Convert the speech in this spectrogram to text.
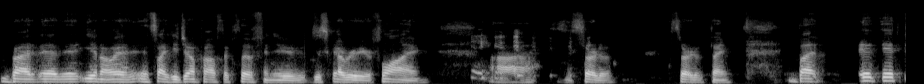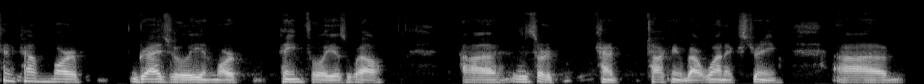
but uh, you know, it's like you jump off the cliff and you discover you're flying. Uh, sort of sort of thing. But it, it can come more gradually and more painfully as well. Uh, we're sort of kind of talking about one extreme. Um,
